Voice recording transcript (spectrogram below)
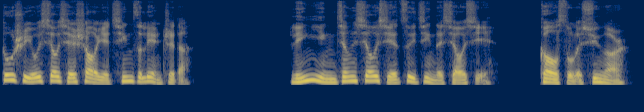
都是由萧协少爷亲自炼制的。林颖将萧协最近的消息告诉了薰儿。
